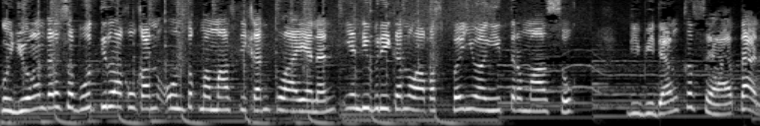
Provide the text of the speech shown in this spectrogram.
Kunjungan tersebut dilakukan untuk memastikan pelayanan yang diberikan Lapas Banyuwangi termasuk di bidang kesehatan.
